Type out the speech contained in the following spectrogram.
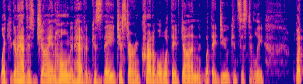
like you're going to have this giant home in heaven because they just are incredible what they've done what they do consistently but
